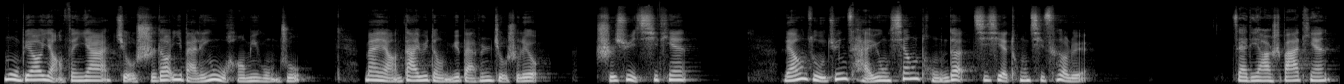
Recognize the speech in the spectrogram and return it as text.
目标氧分压九十到一百零五毫米汞柱，脉氧大于等于百分之九十六，持续七天。两组均采用相同的机械通气策略。在第二十八天，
